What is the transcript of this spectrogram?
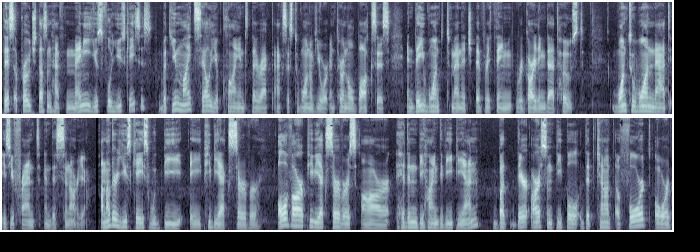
This approach doesn't have many useful use cases, but you might sell your client direct access to one of your internal boxes and they want to manage everything regarding that host. One-to-one NAT is your friend in this scenario. Another use case would be a PBX server all of our PBX servers are hidden behind the VPN, but there are some people that cannot afford or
